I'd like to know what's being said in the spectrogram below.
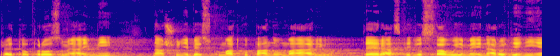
Preto prosme aj my našu nebeskú Matku Pánu Máriu, teraz, keď oslavujeme jej narodenie,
